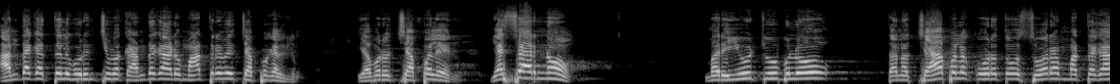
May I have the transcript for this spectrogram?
అందగత్తెల గురించి ఒక అందగాడు మాత్రమే చెప్పగలడు ఎవరు చెప్పలేరు. ఎస్ ఆర్ నో మరి యూట్యూబ్లో తన చేపల కూరతో సూరమ్మత్తగా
